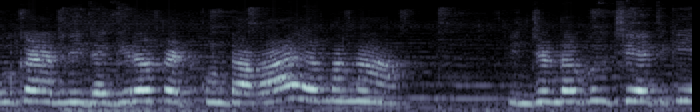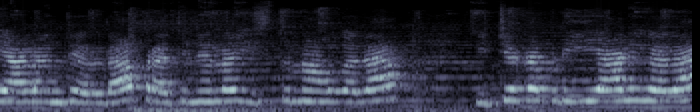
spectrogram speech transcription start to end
ఊక నీ దగ్గర పెట్టుకుంటావా ఏమన్నా? పింఛన్ డబ్బులు చేతికి ఇవ్వాలని తెలుదా? ప్రతి నెల ఇస్తున్నావు కదా. ఇచ్చేటప్పుడు ఇవ్వాలి కదా?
